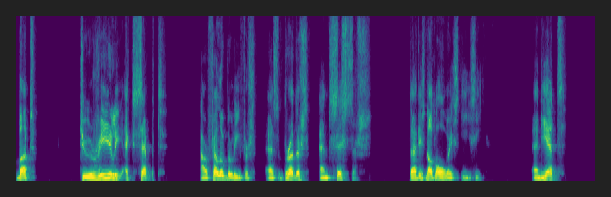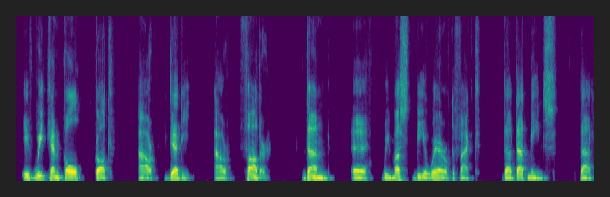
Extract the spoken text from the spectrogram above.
But to really accept our fellow believers as brothers and sisters, that is not always easy. And yet, if we can call God our daddy, our father, then uh, we must be aware of the fact that that means that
